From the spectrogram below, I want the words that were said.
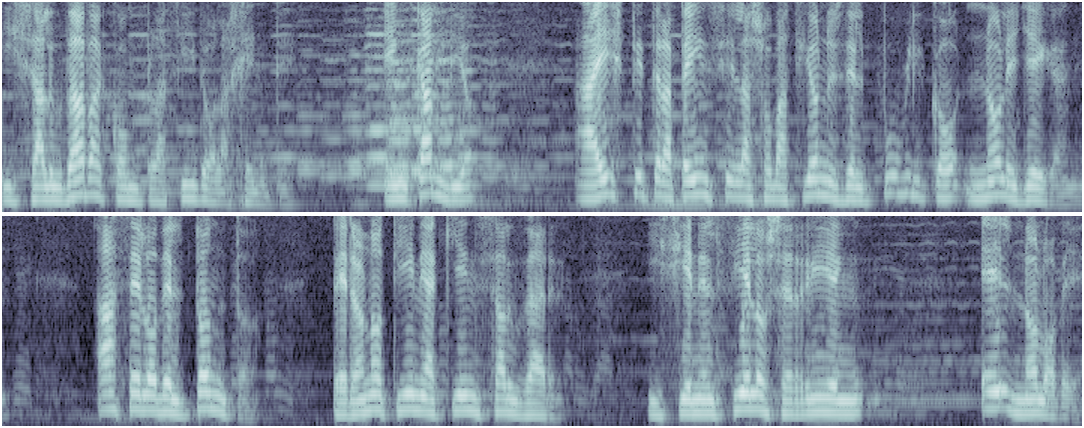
y saludaba complacido a la gente. En cambio, a este trapense las ovaciones del público no le llegan. Hace lo del tonto, pero no tiene a quien saludar y si en el cielo se ríen, él no lo ve.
